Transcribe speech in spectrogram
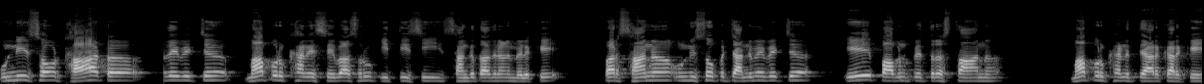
1968 ਦੇ ਵਿੱਚ ਮਹਾਂਪੁਰਖਾਂ ਨੇ ਸੇਵਾ ਸ਼ੁਰੂ ਕੀਤੀ ਸੀ ਸੰਗਤਾਂ ਦੇ ਨਾਲ ਮਿਲ ਕੇ, ਪਰ ਸਨ 1995 ਵਿੱਚ ਇਹ ਪਾਵਨ ਪਿੱਤਰ ਸਥਾਨ ਮਹਾਂਪੁਰਖਾਂ ਨੇ ਤਿਆਰ ਕਰਕੇ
